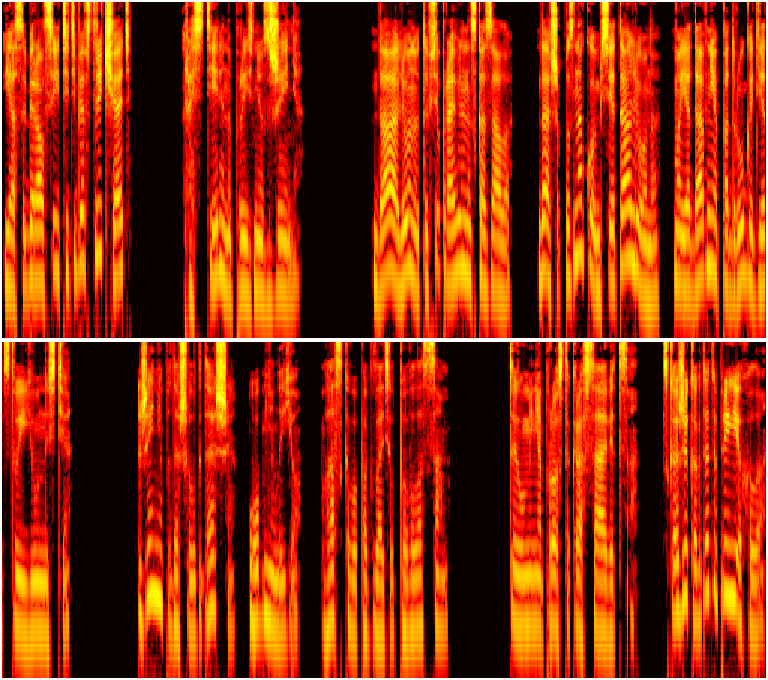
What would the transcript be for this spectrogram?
Я собирался идти тебя встречать. Растерянно произнес Женя. Да, Алена, ты все правильно сказала. Даша, познакомься, это Алена, моя давняя подруга детства и юности. Женя подошел к Даше, обнял ее, ласково погладил по волосам. Ты у меня просто красавица. Скажи, когда ты приехала?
